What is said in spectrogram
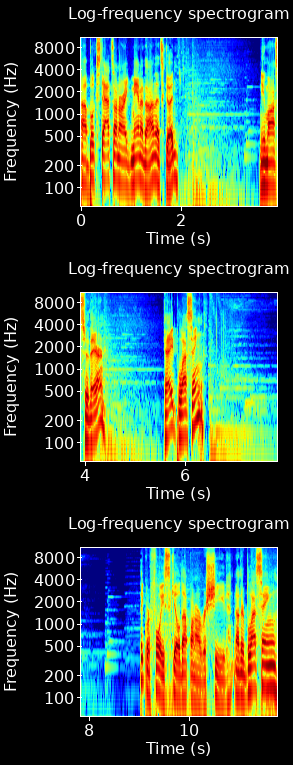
Uh, book stats on our Igmanodon. That's good. New monster there. Okay, blessing. I think we're fully skilled up on our Rashid. Another blessing.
